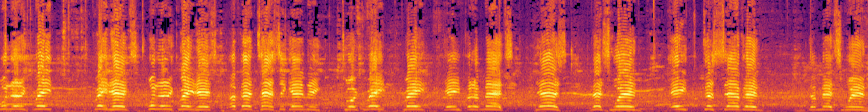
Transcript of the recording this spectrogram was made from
One of the great, great hits. One of the great hits. A fantastic ending to a great, great game for the Mets. Yes, Mets win eight to seven. The Mets win.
